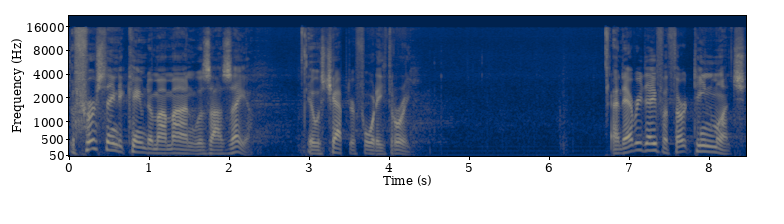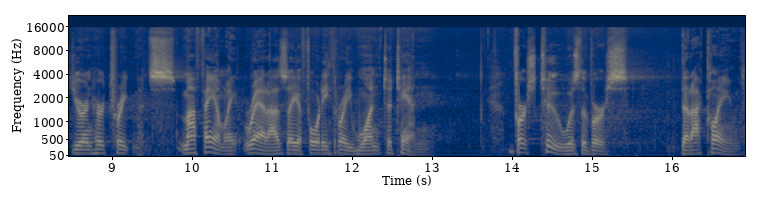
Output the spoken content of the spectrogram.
the first thing that came to my mind was Isaiah. It was chapter 43. And every day for 13 months during her treatments, my family read Isaiah 43, 1 to 10. Verse 2 was the verse that I claimed.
